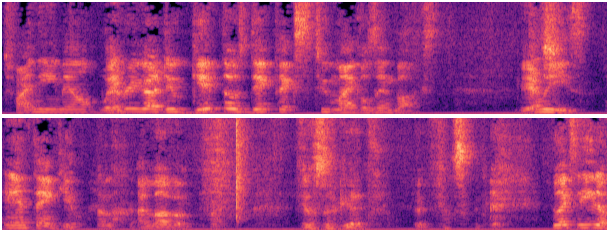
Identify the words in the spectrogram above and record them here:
find the email. Whatever you got to do, get those dick pics to Michael's inbox, Yes, please, and thank you. I, lo- I love them. feels so good. It feels so good. He likes to eat a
